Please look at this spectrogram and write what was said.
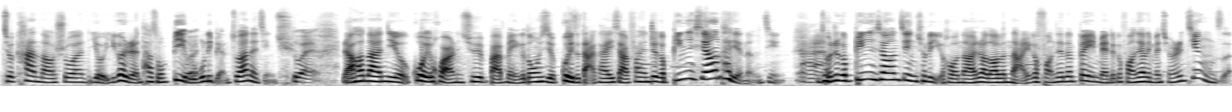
就看到说有一个人他从壁炉里边钻了进去，对，然后呢，你过一会儿你去把每个东西柜子打开一下，发现这个冰箱它也能进，你从这个冰箱进去了以后呢，绕到了哪一个房间的背面，这个房间里面全是镜子，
